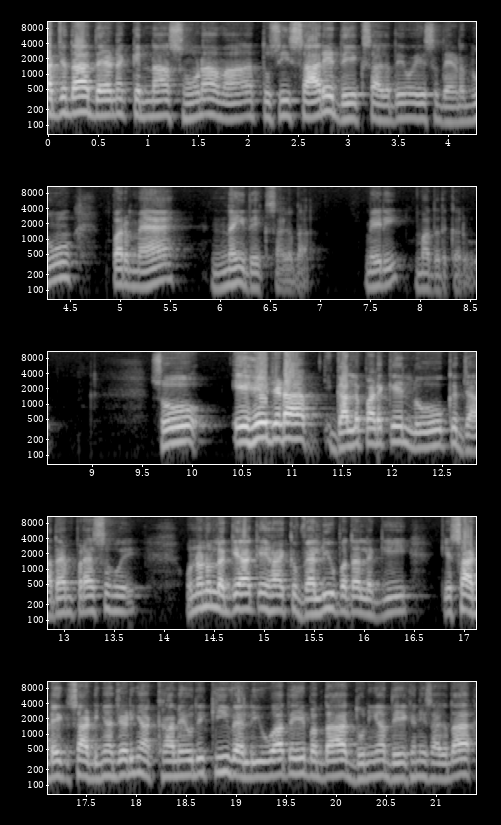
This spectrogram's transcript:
ਅੱਜ ਦਾ ਦਿਨ ਕਿੰਨਾ ਸੋਹਣਾ ਵਾ, ਤੁਸੀਂ ਸਾਰੇ ਦੇਖ ਸਕਦੇ ਹੋ ਇਸ ਦਿਨ ਨੂੰ, ਪਰ ਮੈਂ ਨਹੀਂ ਦੇਖ ਸਕਦਾ। ਮੇਰੀ ਮਦਦ ਕਰੋ। ਸੋ ਇਹ ਜਿਹੜਾ ਗੱਲ ਪੜ੍ਹ ਕੇ ਲੋਕ ਜ਼ਿਆਦਾ ਇੰਪ੍ਰੈਸ ਹੋਏ। ਉਹਨਾਂ ਨੂੰ ਲੱਗਿਆ ਕਿ ਹਾਂ, ਇੱਕ ਵੈਲਿਊ ਪਤਾ ਲੱਗੀ ਕਿ ਸਾਡੇ, ਸਾਡੀਆਂ ਜਿਹੜੀਆਂ ਅੱਖਾਂ ਨੇ ਉਹਦੀ ਕੀ ਵੈਲਿਊ ਆ ਤੇ ਇਹ ਬੰਦਾ ਦੁਨੀਆ ਦੇਖ ਨਹੀਂ ਸਕਦਾ,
